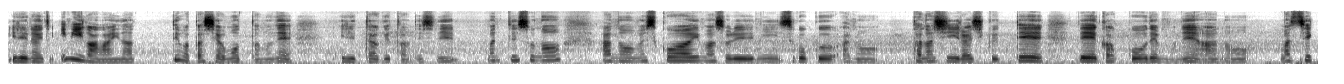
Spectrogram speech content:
入れないと意味がないなって私は思ったので入れてあげたんですね。ま、でそのあの息子は今それにすごくあの楽しいらしくってで学校でもねあのまあ、積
